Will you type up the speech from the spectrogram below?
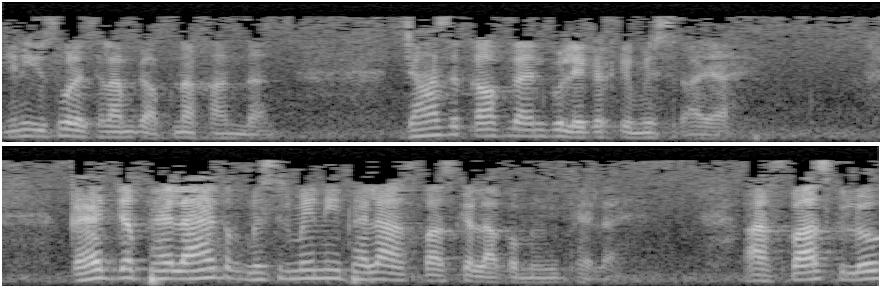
یعنی یوسف علیہ السلام کا اپنا خاندان، جہاں سے قافلہ ان کو لے کر کے مصر آیا ہے۔ قحط جب پھیلا ہے تو مصر میں نہیں پھیلا آس پاس کے علاقوں میں بھی پھیلا ہے۔ آس پاس کے لوگ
